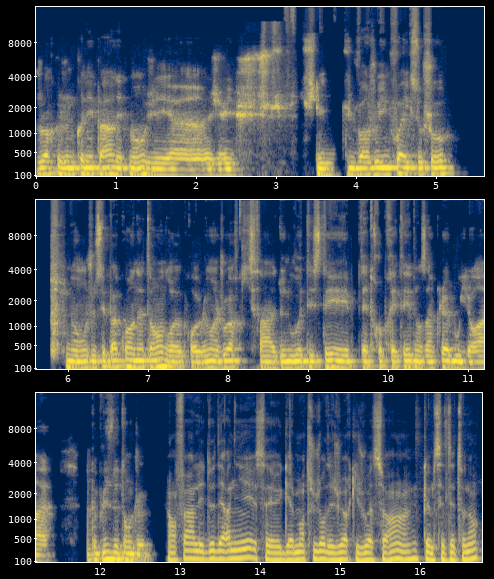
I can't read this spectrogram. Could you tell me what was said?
Un joueur que je ne connais pas honnêtement, j'ai euh, dû le voir jouer une fois avec Sochaux. Non, je sais pas quoi en attendre. Probablement un joueur qui sera de nouveau testé et peut-être reprêté dans un club où il aura un peu plus de temps de jeu. Enfin, les deux derniers, c'est également toujours des joueurs qui jouent à Serein, hein, comme c'est étonnant.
